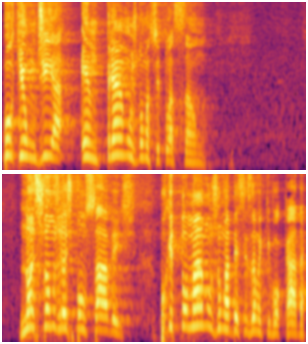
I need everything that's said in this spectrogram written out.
Porque um dia entramos numa situação. Nós somos responsáveis porque tomamos uma decisão equivocada.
